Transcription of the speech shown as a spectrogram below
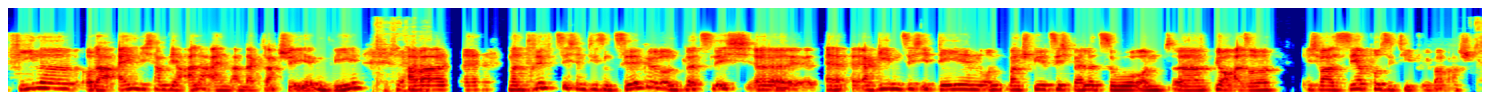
viele oder eigentlich haben wir alle einen an der Klatsche irgendwie, ja. aber äh, man trifft sich in diesem Zirkel und plötzlich äh, ergeben sich Ideen und man spielt sich Bälle zu und äh, ja, also ich war sehr positiv überrascht.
